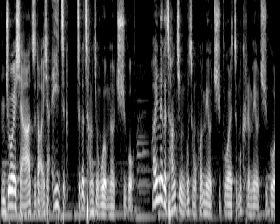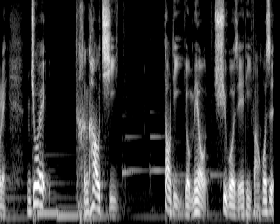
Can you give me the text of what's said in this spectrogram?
你就会想要知道一下，哎，这个这个场景我有没有去过？哎，那个场景我怎么会没有去过嘞？怎么可能没有去过嘞？你就会很好奇，到底有没有去过这些地方，或是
